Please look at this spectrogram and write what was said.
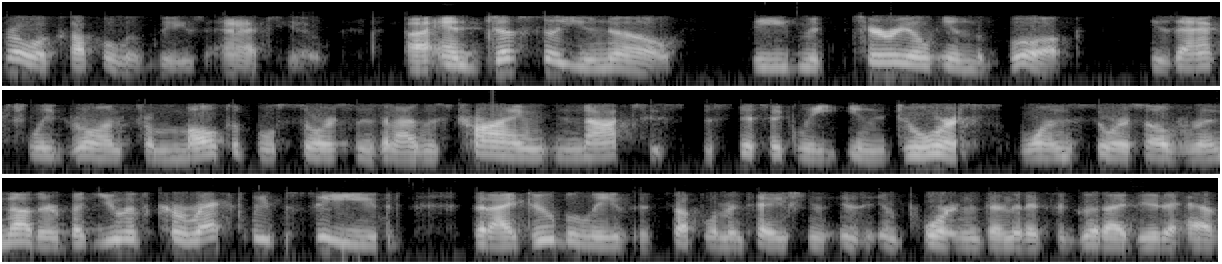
throw a couple of these at you, uh, and just so you know, the material in the book is actually drawn from multiple sources, and I was trying not to specifically endorse one source over another. But you have correctly perceived that I do believe that supplementation is important, and that it's a good idea to have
